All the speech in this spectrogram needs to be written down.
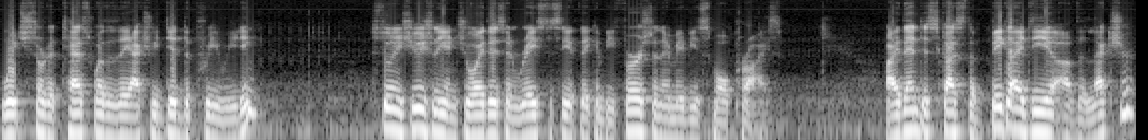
which sort of tests whether they actually did the pre-reading. Students usually enjoy this and race to see if they can be first, and there may be a small prize. I then discuss the big idea of the lecture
